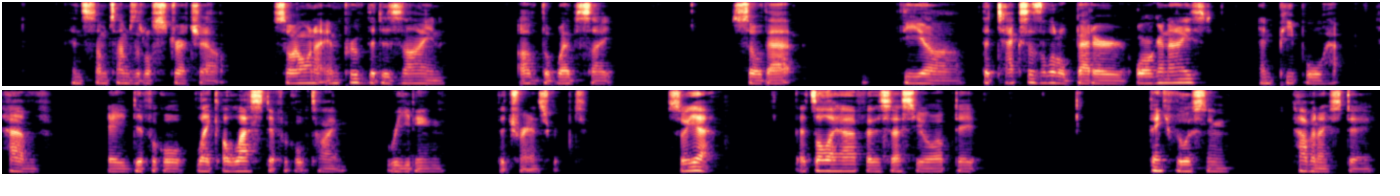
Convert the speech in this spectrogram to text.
and sometimes it'll stretch out. So I want to improve the design of the website so that the uh, the text is a little better organized and people ha- have a difficult like a less difficult time reading the transcript. So yeah, that's all I have for this SEO update. Thank you for listening. Have a nice day.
